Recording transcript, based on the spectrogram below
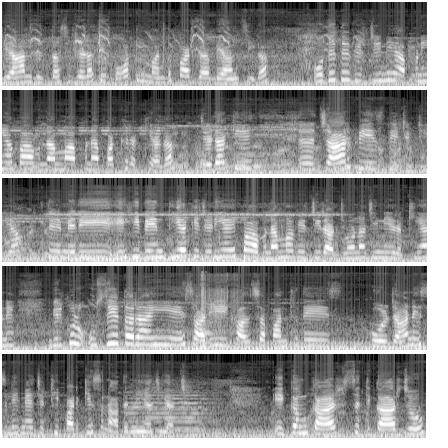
ਬਿਆਨ ਦਿੱਤਾ ਸੀ ਜਿਹੜਾ ਕਿ ਬਹੁਤ ਹੀ ਮੰਦਭਾਗਾ ਬਿਆਨ ਸੀਗਾ। ਉਹਦੇ ਤੇ ਵੀਰ ਜੀ ਨੇ ਆਪਣੀਆਂ ਭਾਵਨਾਵਾਂ, ਆਪਣਾ ਪੱਖ ਰੱਖਿਆਗਾ ਜਿਹੜਾ ਕਿ 4 ਪੇਜ ਦੀ ਚਿੱਠੀ ਆ। ਤੇ ਮੇਰੀ ਇਹੀ ਬੇਨਤੀ ਆ ਕਿ ਜਿਹੜੀਆਂ ਇਹ ਭਾਵਨਾਵਾਂ ਵੀਰ ਜੀ ਰਾਜੋਣਾ ਜੀ ਨੇ ਰੱਖੀਆਂ ਨੇ, ਬਿਲਕੁਲ ਉਸੇ ਤਰ੍ਹਾਂ ਹੀ ਇਹ ਸਾਰੀ ਖਾਲਸਾ ਪੰਥ ਦੇ ਕੋਲ ਜਾਣ, ਇਸ ਲਈ ਮੈਂ ਚਿੱਠੀ ਪੜ੍ਹ ਕੇ ਸੁਣਾ ਦਿੰਨੀ ਆ ਜੀ ਅੱਜ। ਏਕਮਕਾਰ ਸਤਿਕਾਰਯੋਗ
